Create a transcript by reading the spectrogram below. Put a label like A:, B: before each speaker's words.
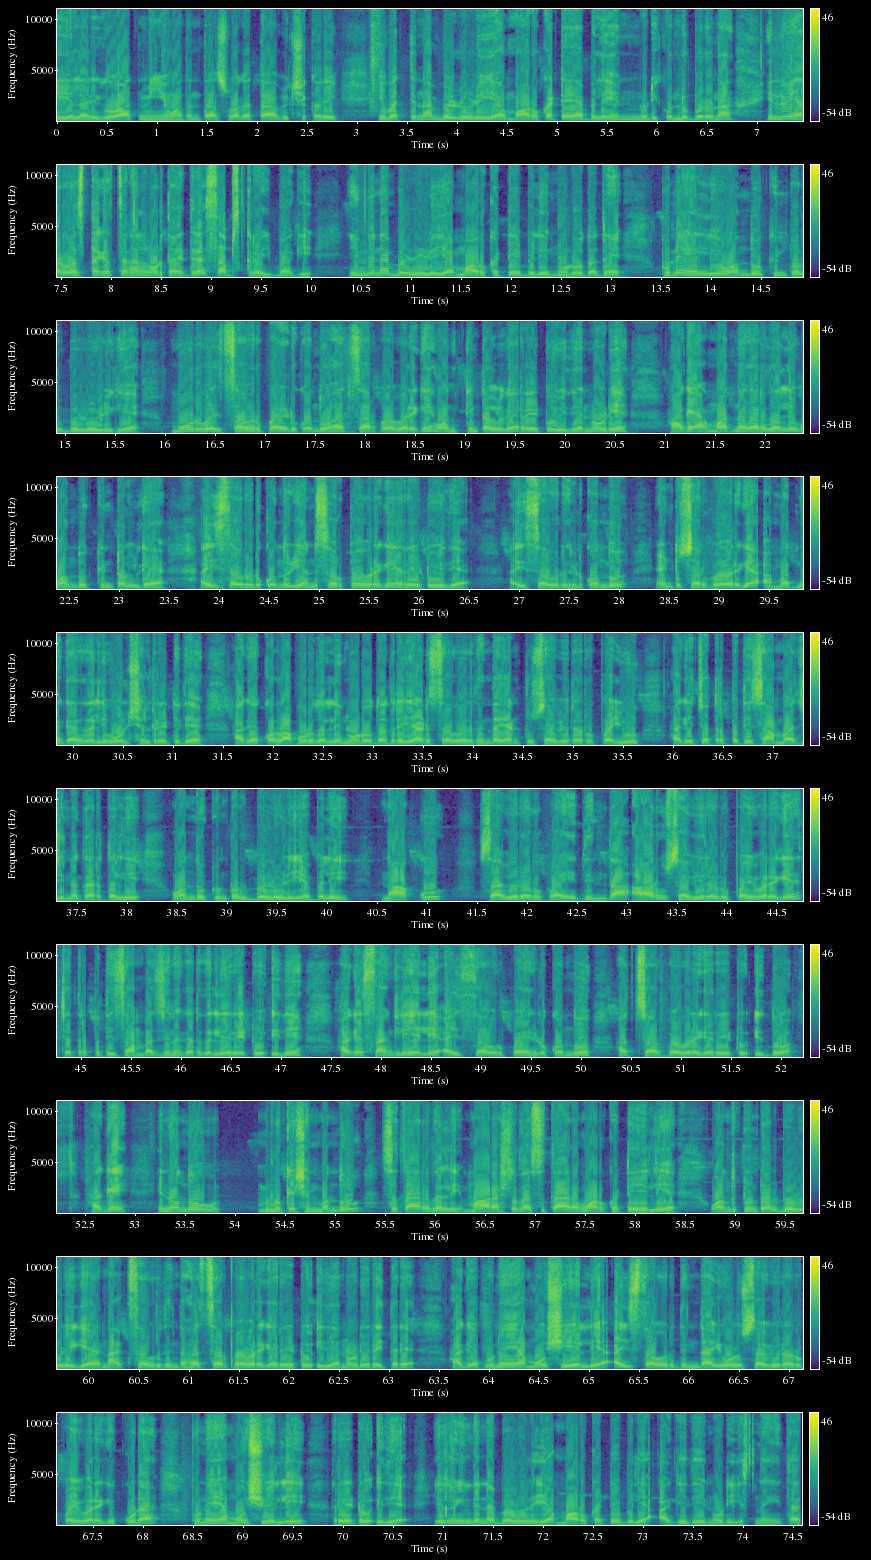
A: ಎಲ್ಲರಿಗೂ ಆತ್ಮೀಯವಾದಂಥ ಸ್ವಾಗತ. ವೀಕ್ಷಕರೇ, ಇವತ್ತಿನ ಬೆಳ್ಳುಳ್ಳಿಯ ಮಾರುಕಟ್ಟೆಯ ಬೆಲೆಯನ್ನು ನೋಡಿಕೊಂಡು ಬರೋಣ. ಇನ್ನೂ ಯಾರು ಹೊಸದಾಗಿ ಚಾನಲ್ ನೋಡ್ತಾ ಇದ್ದರೆ ಸಬ್ಸ್ಕ್ರೈಬ್ ಆಗಿ. ಇಂದಿನ ಬೆಳ್ಳುಳ್ಳಿಯ ಮಾರುಕಟ್ಟೆಯ ಬೆಲೆ ನೋಡುವುದಾದರೆ ಪುಣೆಯಲ್ಲಿ ಒಂದು ಕ್ವಿಂಟಲ್ ಬೆಳ್ಳುಳ್ಳಿಗೆ ಮೂರು ಐದು ಸಾವಿರ ರೂಪಾಯಿ ಹಿಡ್ಕೊಂಡು ಹತ್ತು ಸಾವಿರ ರೂಪಾಯಿವರೆಗೆ ಒಂದು ಕ್ವಿಂಟಲ್ಗೆ ರೇಟು ಇದೆ ನೋಡಿ. ಹಾಗೆ ಅಹಮದ್ನಗರದಲ್ಲಿ ಒಂದು ಕ್ವಿಂಟಲ್ಗೆ ಐದು ಸಾವಿರ ಹಿಡ್ಕೊಂಡು ಎಂಟು ಸಾವಿರ ರೂಪಾಯಿವರೆಗೆ ರೇಟು ಇದೆ. ಐದು ಸಾವಿರ ಹಿಡ್ಕೊಂಡು ಎಂಟು ಸಾವಿರ ರೂಪಾಯಿವರೆಗೆ ಅಹಮದ್ನಗರದಲ್ಲಿ ಹೋಲ್ಸೇಲ್ ರೇಟ್ ಇದೆ. ಹಾಗೆ ಕೊಲ್ಲಾಪುರದಲ್ಲಿ ನೋಡೋದಾದರೆ ಎರಡು ಸಾವಿರದಿಂದ ಎಂಟು ಸಾವಿರ ರೂಪಾಯಿಯು ಹಾಗೆ ಛತ್ರಪತಿ ಸಾಂಬಾಜಿನಗರದಲ್ಲಿ ಒಂದು ಕ್ವಿಂಟಲ್ ಬೆಳ್ಳುಳ್ಳಿಯ ಬೆಲೆ ನಾಲ್ಕು ಸಾವಿರ ರೂಪಾಯಿದಿಂದ ಆರು ಸಾವಿರ ರೂಪಾಯಿವರೆಗೆ ಛತ್ರಪತಿ ಸಾಂಬಾಜಿನಗರದಲ್ಲಿ ರೇಟು ಇದೆ. ಹಾಗೆ ಸಂಗ್ಲಿಯಲ್ಲಿ ಐದು ಸಾವಿರ ರೂಪಾಯಿ ಹಿಡ್ಕೊಂಡು ಹತ್ತು ಸಾವಿರ ರೂಪಾಯಿವರೆಗೆ ರೇಟು ಇದ್ದು ಹಾಗೆ ಇನ್ನೊಂದು ಲೊಕೇಶನ್ ಬಂದು ಸತಾರದಲ್ಲಿ, ಮಹಾರಾಷ್ಟ್ರದ ಸತಾರ ಮಾರುಕಟ್ಟೆಯಲ್ಲಿ ಒಂದು ಕ್ವಿಂಟಲ್ ಬೆಳ್ಳುಳ್ಳಿಗೆ ನಾಲ್ಕು ಸಾವಿರದಿಂದ ಹತ್ತು ಸಾವಿರ ರೂಪಾಯಿವರೆಗೆ ರೇಟು ಇದೆ ನೋಡಿ ರೈತರೆ. ಹಾಗೆ ಪುಣೆಯ ಮೋಶಿಯಲ್ಲಿ ಐದು ಸಾವಿರದಿಂದ ಏಳು ಸಾವಿರ ರೂಪಾಯಿವರೆಗೆ ಕೂಡ ಪುಣೆಯ ಮೋಶಿಯಲ್ಲಿ ರೇಟು ಇದೆ. ಇದು ಇಂದಿನ ಬೆಳ್ಳುಳ್ಳಿಯ ಮಾರುಕಟ್ಟೆ ಬೆಲೆ ಆಗಿದೆ ನೋಡಿ ಸ್ನೇಹಿತರೆ.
